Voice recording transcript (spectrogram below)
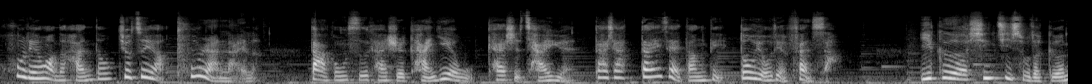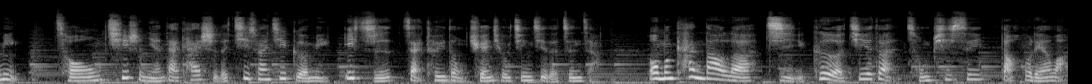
互联网的寒冬就这样突然来了，大公司开始砍业务，开始裁员，大家待在当地都有点犯傻。一个新技术的革命，从七十年代开始的计算机革命，一直在推动全球经济的增长。我们看到了几个阶段，从 PC 到互联网，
